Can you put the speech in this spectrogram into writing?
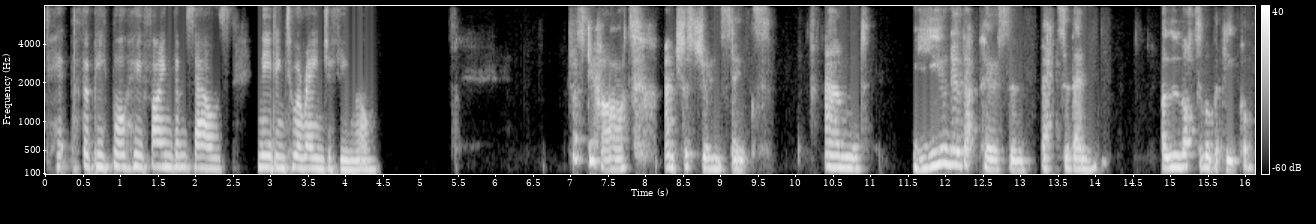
tip for people who find themselves needing to arrange a funeral? trust your heart and trust your instincts. And you know that person better than a lot of other people.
